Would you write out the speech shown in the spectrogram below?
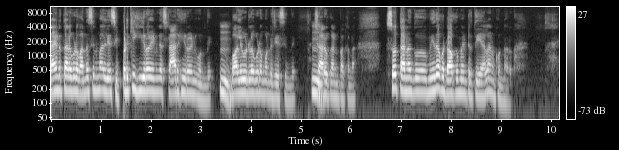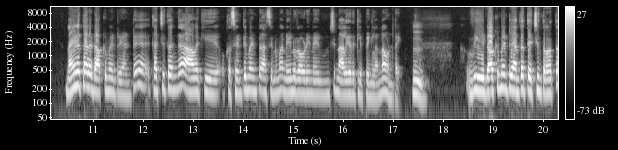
నయనతార కూడా వంద సినిమాలు చేసి ఇప్పటికీ హీరోయిన్గా స్టార్ హీరోయిన్గా ఉంది. బాలీవుడ్లో కూడా మొన్న చేసింది. షారూఖ్ ఖాన్ పక్కన. సో తనకు మీద ఒక డాక్యుమెంటరీ తీయాలనుకున్నారు. నయనతార డాక్యుమెంటరీ అంటే ఖచ్చితంగా ఆమెకి ఒక సెంటిమెంట్ ఆ సినిమా నేను రౌడీ నైన్ నుంచి నాలుగైదు క్లిప్పింగ్లు అన్నా ఉంటాయి ఈ డాక్యుమెంటరీ అంతా తెచ్చిన తర్వాత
